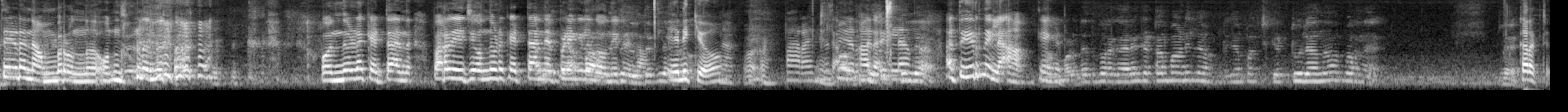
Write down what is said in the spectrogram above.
ഫ്രീഡം നമ്പർ ഒന്ന് ഒന്നുകൂടെ ഒന്ന്. ഒന്നുകൂടെ കെട്ടാൻ. പറ ചേച്ചി ഒന്നുകൂടെ കെട്ടാൻ എപ്പോഴെങ്കിലും തോന്നിയിട്ടുണ്ടോ? എനിക്കോ? ആ. തീർന്നില്ല. ആ കറക്റ്റ്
